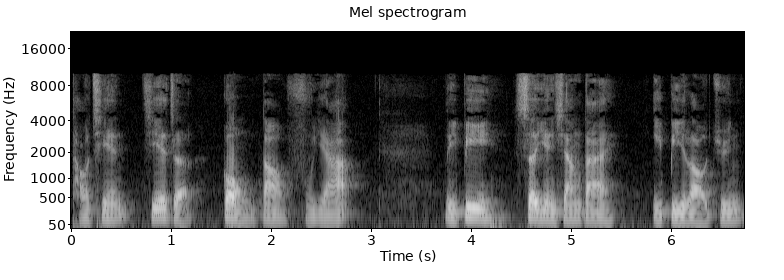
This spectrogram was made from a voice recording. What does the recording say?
陶谦接着共到府衙，礼毕设宴相待，一毕劳君。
